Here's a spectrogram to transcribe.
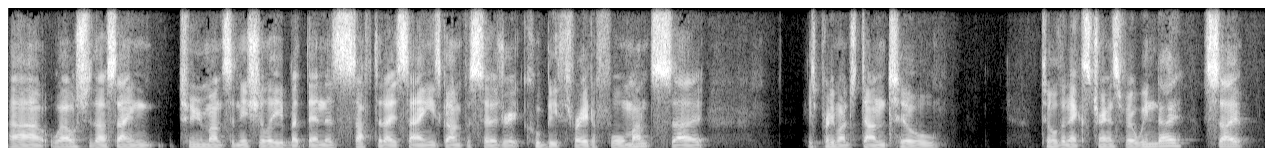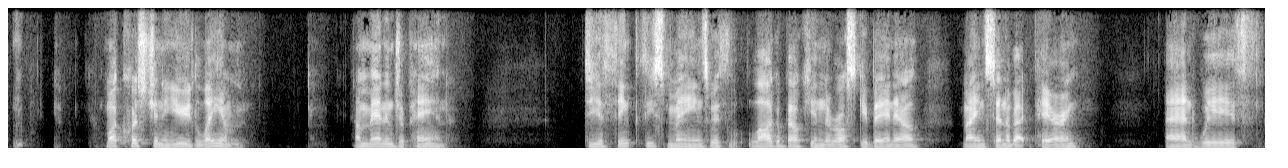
Uh, Welsh, they're saying two months initially, but then there's stuff today saying he's going for surgery. It could be three to four months. So he's pretty much done till till the next transfer window. So my question to you, Liam, a man in Japan. Do you think this means with Lagerbielke and Nawrocki being our main centre back pairing and with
